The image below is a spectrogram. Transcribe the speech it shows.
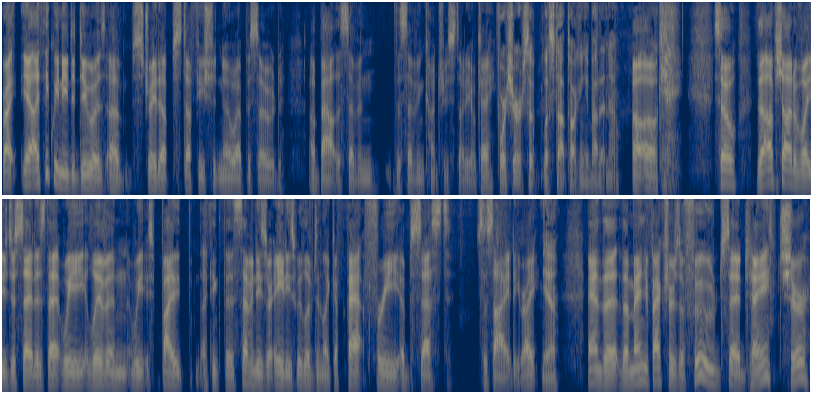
Right. Yeah, I think we need to do a, a, straight up stuff you should know episode about the seven the seven country study. Okay. For sure. So let's stop talking about it now. Uh, oh, okay. So the upshot of what you just said is that we live in we by I think the 70s or 80s we lived in like a fat free obsessed society, right? Yeah. And the the manufacturers of food said, "Hey, sure,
